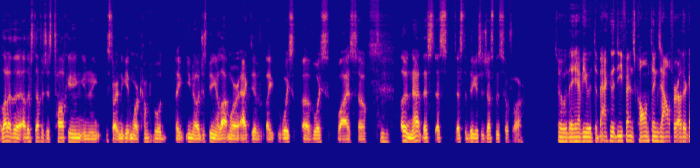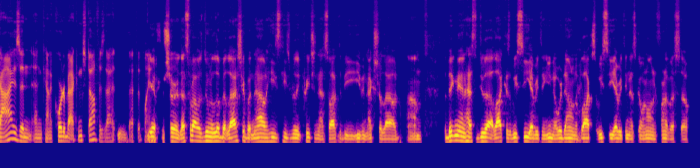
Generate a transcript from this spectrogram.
a lot of the other stuff is just talking and then starting to get more comfortable, like you know, just being a lot more active, like voice uh, voice wise. So mm-hmm. other than that, that's that's that's the biggest adjustment so far. So they have you at the back of the defense calling things out for other guys and and kind of quarterbacking stuff. Is that mm. that the plan? Yeah, for sure. That's what I was doing a little bit last year, but now he's he's really preaching that. So I have to be even extra loud. Um, the big man has to do that a lot because we see everything. You know, we're down on the block, so we see everything that's going on in front of us. So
